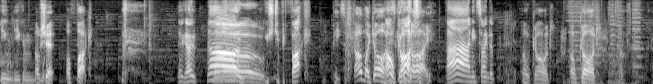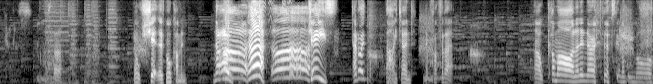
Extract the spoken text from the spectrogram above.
You you can Oh shit. Oh fuck. There you go. No! No! You stupid fuck. You piece of. Oh my god. Oh, God. Die. Ah, I need something to Oh god. Oh god. Oh thank goodness. What's that? Oh shit, there's more coming. No! Ah! Ah! Ah! Jeez! How do I Oh he turned. Fuck for that. Oh come on, I didn't know there was gonna be more.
